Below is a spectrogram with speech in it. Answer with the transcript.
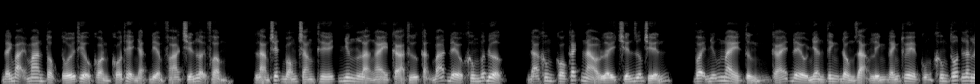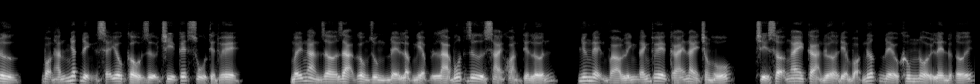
Đánh bại man tộc tối thiểu còn có thể nhặt điểm phá chiến lợi phẩm, làm chết bóng trắng thế nhưng là ngay cả thứ cặn bát đều không vớt được, đã không có cách nào lấy chiến dưỡng chiến, vậy những này từng cái đều nhân tinh đồng dạng lính đánh thuê cũng không tốt lắc lư, bọn hắn nhất định sẽ yêu cầu dự chi kết xù tiền thuê. Mấy ngàn giờ dạ gồng dùng để lập nghiệp là bút dư xài khoản tiền lớn, nhưng nện vào lính đánh thuê cái này trong hố, chỉ sợ ngay cả nửa điểm bọn nước đều không nổi lên được tới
